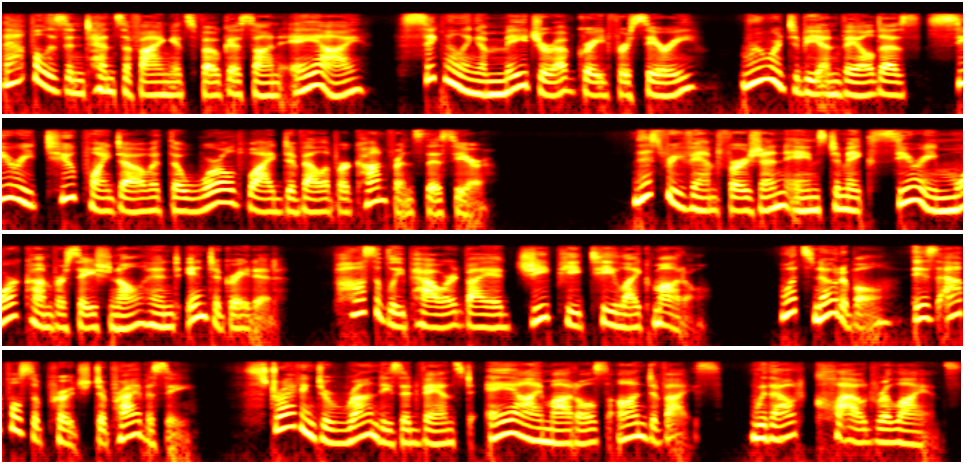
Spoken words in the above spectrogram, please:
Apple is intensifying its focus on AI, signaling a major upgrade for Siri, rumored to be unveiled as Siri 2.0 at the Worldwide Developer Conference this year. This revamped version aims to make Siri more conversational and integrated possibly powered by a GPT like model. What's notable is Apple's approach to privacy, striving to run these advanced AI models on device without cloud reliance.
